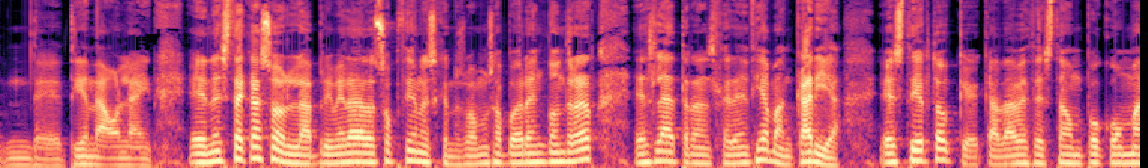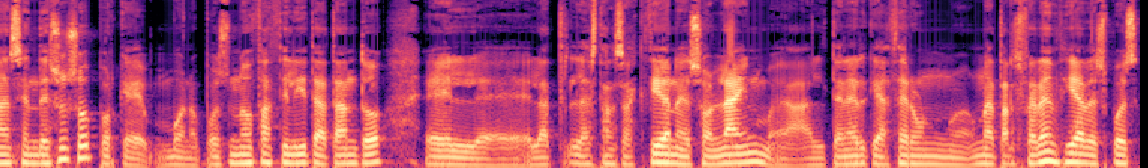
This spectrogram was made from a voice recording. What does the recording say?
de, tienda online. En este caso, la primera de las opciones que nos vamos a poder encontrar es la transferencia bancaria. Es cierto que cada vez está un poco más en desuso porque, bueno, pues no facilita tanto eh, las transacciones online al tener que hacer una transferencia, después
